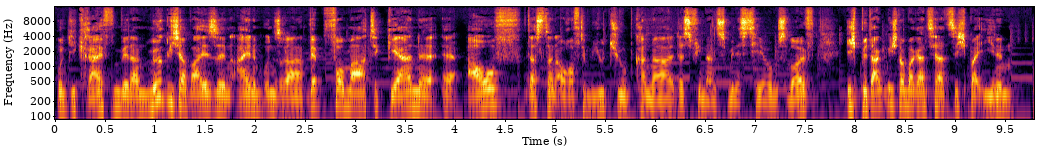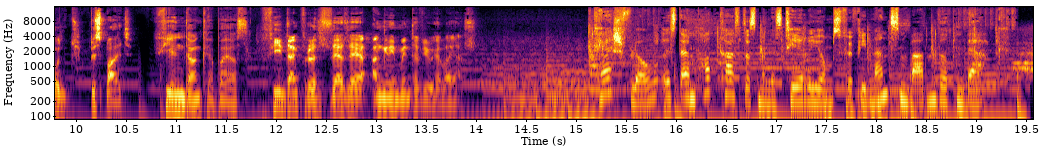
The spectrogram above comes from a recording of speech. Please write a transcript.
und die greifen wir dann möglicherweise in einem unserer Webformate gerne äh, auf, das dann auch auf dem YouTube-Kanal des Finanzministeriums läuft. Ich bedanke mich nochmal ganz herzlich bei Ihnen und bis bald. Vielen Dank, Herr Bayers. Vielen Dank für das sehr, sehr angenehme Interview, Herr Bayers. Cashflow ist ein Podcast des Ministeriums für Finanzen Baden-Württemberg.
